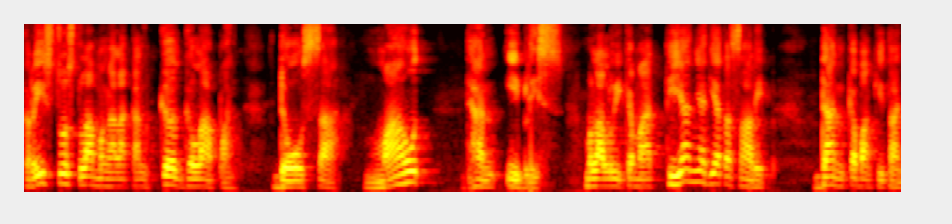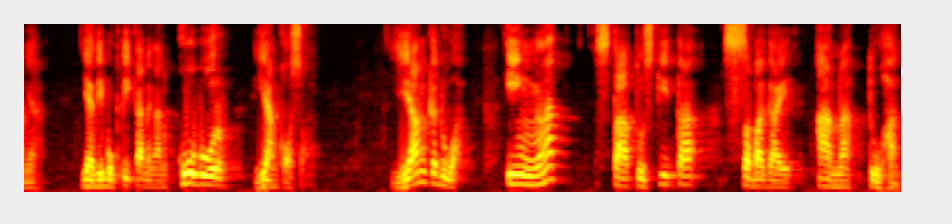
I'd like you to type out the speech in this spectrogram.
Kristus telah mengalahkan kegelapan, dosa, maut, dan iblis melalui kematiannya di atas salib dan kebangkitannya yang dibuktikan dengan kubur yang kosong. Yang kedua, ingat status kita sebagai anak Tuhan.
